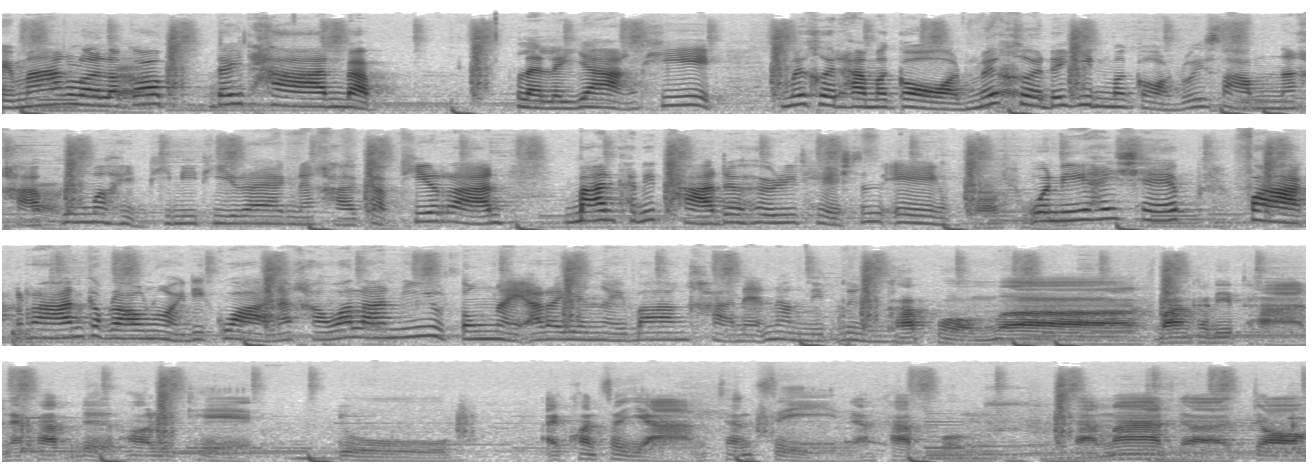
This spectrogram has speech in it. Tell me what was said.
อิ่มอร่อยมากเลย แล้วก็ได้ทานแบบหลาย ๆ อย่างที่ไม่เคยทานมาก่อน ไม่เคยได้ยินมาก่อนด้วยซ้ำนะคะครับเพิ่งมาเห็นที่นี่ที่แรกนะคะ กับที่ร้านบ้านคณิษฐา The Heritage นั่นเองครับผมวันนี้ให้เชฟฝากร้านกับเราหน่อยดีกว่านะคะ ว่าร้านนี้อยู่ตรงไหนอะไรยังไงบ้างค่ะ แนะนำนิดหนึ่งครับผมเอ่อบ้านคณิษฐานะครับเดอะฮอลิเทจอยู่ ไอคอนสยามชั้น 4 นะครับผมสามารถเอ่อจอง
